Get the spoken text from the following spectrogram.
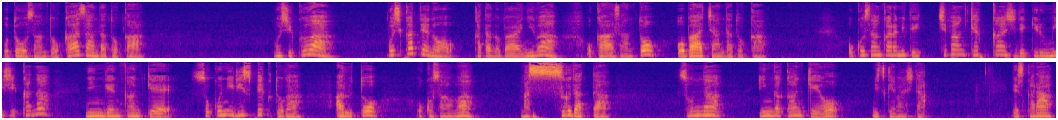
お父さんとお母さんだとか、もしくは母子家庭の方の場合には、お母さんとおばあちゃんだとか、お子さんから見て一番客観視できる身近な人間関係、そこにリスペクトがあると、お子さんはまっすぐだった。そんな因果関係を見つけました。ですから、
